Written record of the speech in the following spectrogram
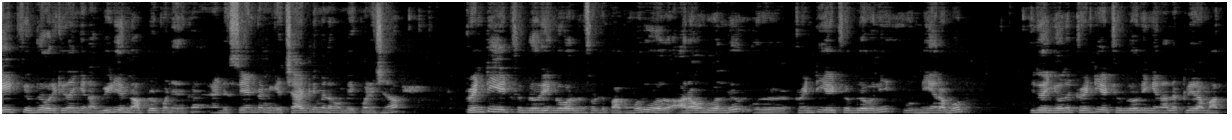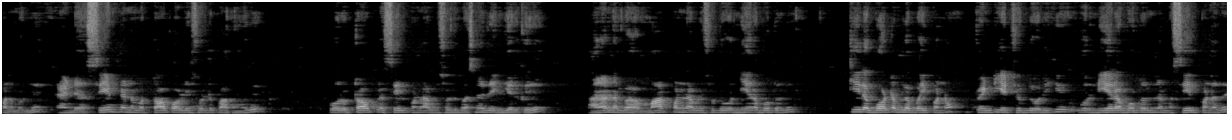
எயிட் ஃபெப்ரவரிக்கு தான் இங்கே நான் வீடியோமே அப்லோட் பண்ணியிருக்கேன். அண்ட் சேம் டைம் இங்கே சேட்லேயுமே நம்ம மேக் பண்ணிச்சுன்னா டுவெண்ட்டி எயிட் ஃபெப்ரவரி எங்கே வருதுன்னு சொல்லிட்டு பார்க்கும்போது ஒரு அரௌண்ட் வந்து ஒரு டுவெண்ட்டி எயிட் ஃபெப்ரவரி ஒரு நியர் அபவுட் இது இங்கே வந்து டுவெண்ட்டி எயிட் ஃபெப்ரவரி இங்கே நல்லா கிளியராக மார்க் பண்ண முடியுது. அண்ட் சேம் டைம் நம்ம டாப் அப்படின்னு சொல்லிட்டு பார்க்கும்போது ஒரு டாப்பில் சேல் பண்ணலாம் அப்படின்னு சொல்லிட்டு பார்த்தீங்கன்னா இது இங்கே இருக்குது. அதனால் நம்ம மார்க் பண்ணல அப்படின்னு சொல்லிட்டு ஒரு நியர் அபவுட் வந்து கீழே பாட்டமில் பை பண்ணோம். டுவெண்ட்டி எயிட் ஃபெப்ரவரிக்கு ஒரு நியர் அபவுட் வந்து நம்ம சேல் பண்ணது.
